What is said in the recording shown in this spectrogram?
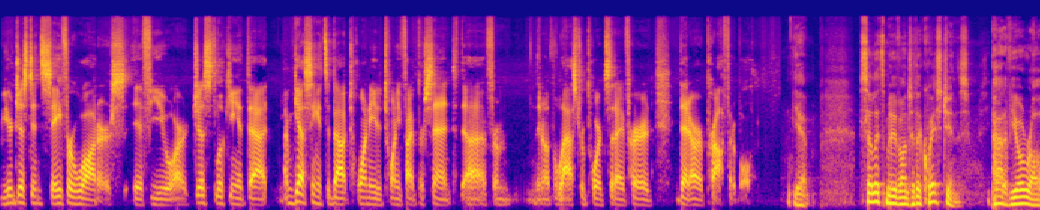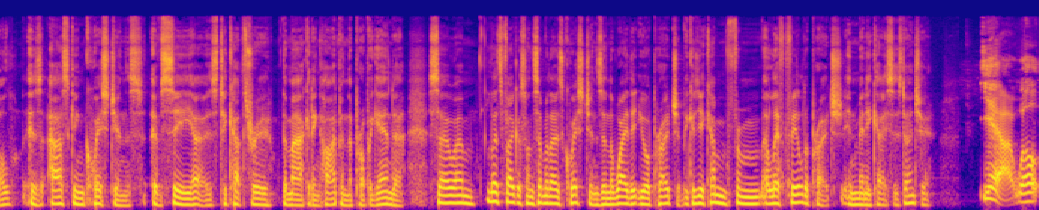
you're just in safer waters if you are just looking at that. I'm guessing it's about 20 to 25 percent uh, from you know the last reports that I've heard that are profitable. Yeah. So let's move on to the questions. Part of your role is asking questions of CEOs to cut through the marketing hype and the propaganda. So um, let's focus on some of those questions and the way that you approach it, because you come from a left field approach in many cases, don't you? Yeah, well,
